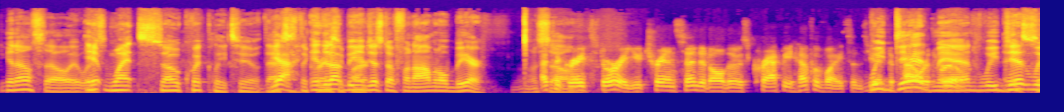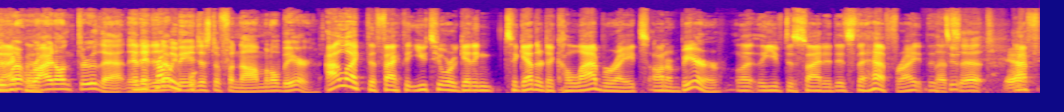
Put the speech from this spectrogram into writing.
You know, so it was. it went so quickly too. That's yeah, the ended up being part. just a phenomenal beer. That's So- a great story. You transcended all those crappy Hefeweizens. You We had to power did, through. man. We did. We went right on through that, and, And it they ended up being w- just a phenomenal beer. I like the fact that you two are getting together to collaborate on a beer. Uh, like You've decided it's the Hef, right? The That's two- it. Yeah. Af-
